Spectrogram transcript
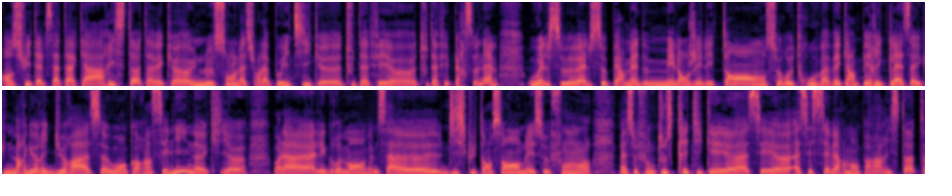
Ensuite elle s'attaque à Aristote avec avec une leçon là sur la poétique tout à fait, tout à fait personnelle, où elle se, elle se permet de mélanger les temps. On se retrouve avec un Périclès, avec une Marguerite Duras ou encore un Céline qui, voilà, allègrement comme ça discutent ensemble et se font, bah, se font tous critiquer assez, assez sévèrement par Aristote.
